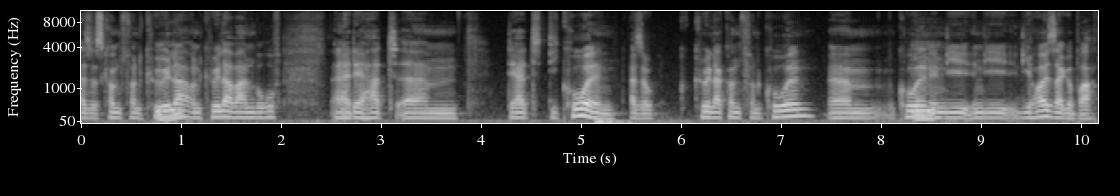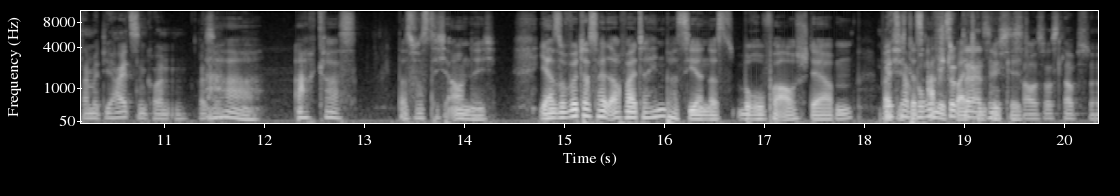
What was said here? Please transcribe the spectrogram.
Also es kommt von Köhler mhm. und Köhler war ein Beruf, äh, der hat, ähm, der hat die Kohlen, also Köhler kommt von Kohlen, ähm, Kohlen mhm. in, die, in, die, die Häuser gebracht, damit die heizen konnten. ah, du? ach krass, das wusste ich auch nicht. Ja, so wird das halt auch weiterhin passieren, dass Berufe aussterben, weil Welcher sich das Beruf alles stirbt weiterentwickelt. Dann als nächstes aus? Was glaubst du?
